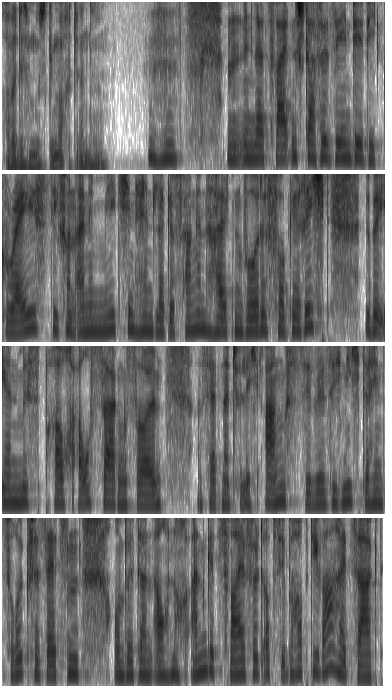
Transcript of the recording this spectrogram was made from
Aber das muss gemacht werden. So. Mhm. In der zweiten Staffel sehen wir, wie Grace, die von einem Mädchenhändler gefangen halten wurde, vor Gericht über ihren Missbrauch aussagen soll. Sie hat natürlich Angst, sie will sich nicht dahin zurückversetzen und wird dann auch noch angezweifelt, ob sie überhaupt die Wahrheit sagt.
